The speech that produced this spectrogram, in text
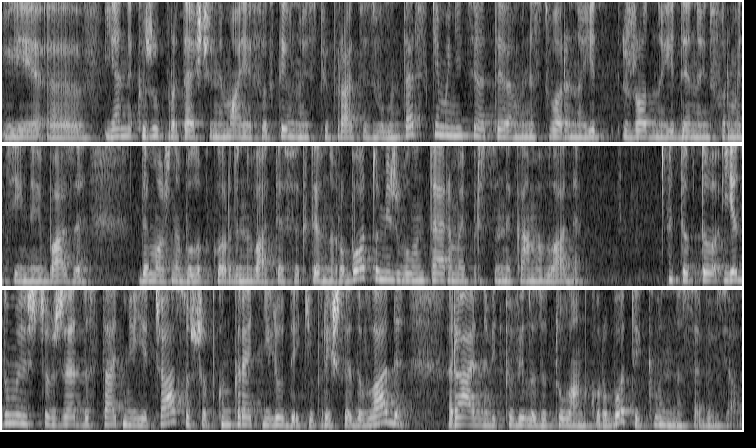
І е, я не кажу про те, що немає ефективної співпраці з волонтерськими ініціативами, не створено жодної єдиної інформаційної бази, де можна було б координувати ефективну роботу між волонтерами і представниками влади. Тобто, я думаю, що вже достатньо є часу, щоб конкретні люди, які прийшли до влади, реально відповіли за ту ланку роботи, яку вони на себе взяли.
